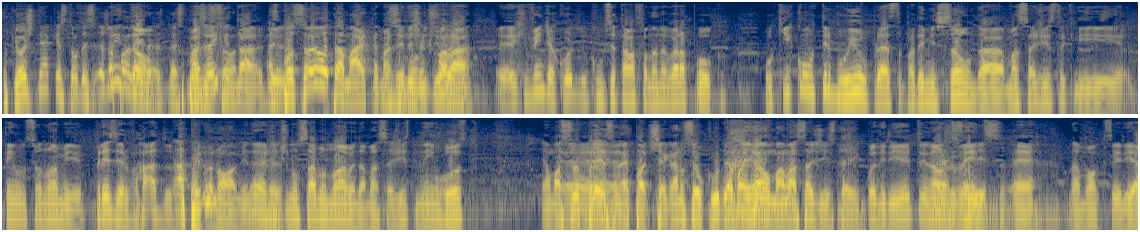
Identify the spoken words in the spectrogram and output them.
Porque hoje tem a questão desse. Eu já Então, falei da, da exposição. mas aí que tá. né? A exposição é outra marca Mas deixa eu te de hoje, falar, né? é que vem de acordo com o que você estava falando agora há pouco. O que contribuiu para essa pra demissão da massagista que tem o seu nome preservado? Ah, teve o nome, né? né? A gente não sabe o nome da massagista, nem o rosto. É uma surpresa, né? Pode chegar no seu clube amanhã uma massagista aí. Poderia treinar o É, Juventus Isso, é. da Moca, seria...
